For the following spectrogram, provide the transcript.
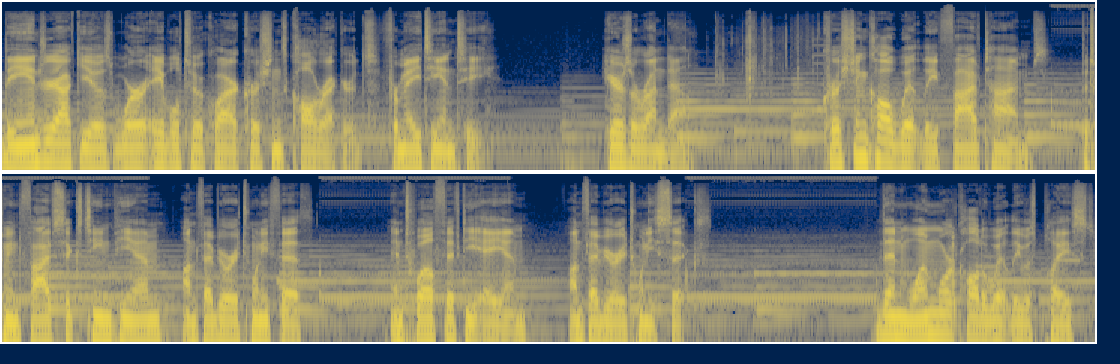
the Andriacchios were able to acquire Christian's call records from AT&T. Here's a rundown. Christian called Whitley 5 times between 5:16 p.m. on February 25th and 12:50 a.m. on February 26th. Then one more call to Whitley was placed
